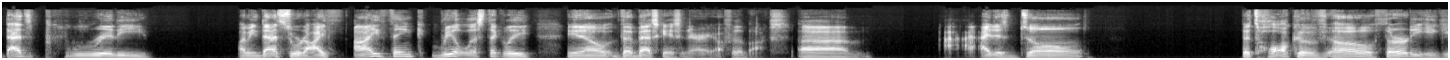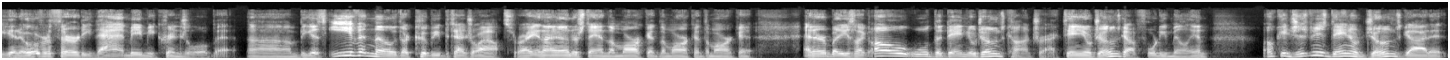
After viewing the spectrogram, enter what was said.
that's pretty I mean, that's sort of I I think realistically, you know, the best case scenario for the Bucs. Um, I, just don't. The talk of oh 30 he could get over 30 that made me cringe a little bit um, because even though there could be potential outs right and I understand the market the market the market and everybody's like oh well the Daniel Jones contract Daniel Jones got 40 million okay just because Daniel Jones got it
